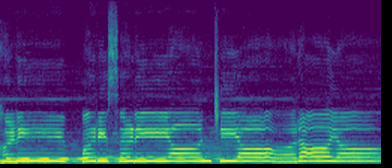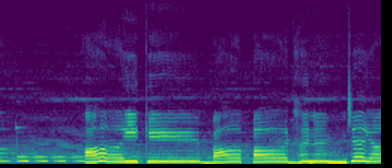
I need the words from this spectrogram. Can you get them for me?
म्हणे परिसणे राया. आईके बापा धनंजया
